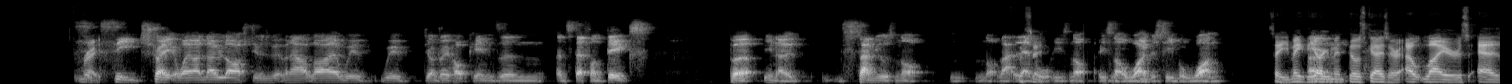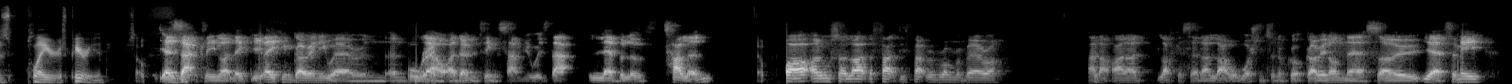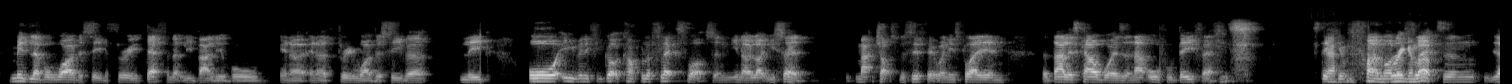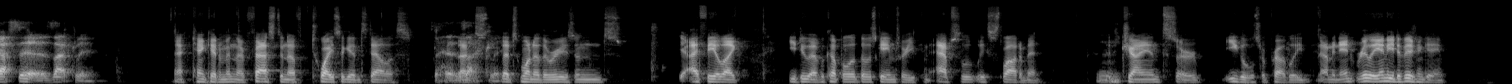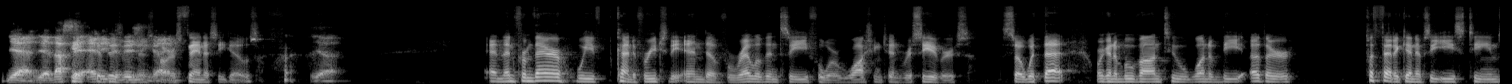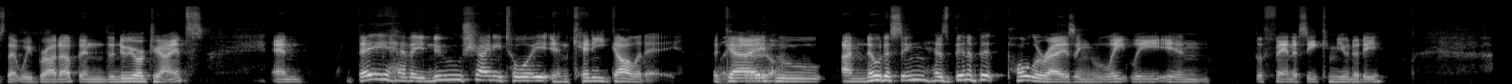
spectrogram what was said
Right. succeed straight away. I know last year was a bit of an outlier with with DeAndre Hopkins and and Stefon Diggs, but you know Samuel's not not that level. He's not he's not a wide receiver one. So you make the Um, argument those guys are outliers as players, period. So exactly. Like they they can go anywhere and, and ball Right. out. I don't think Samuel is that level of talent. Nope. But I also like the fact he's back with Ron Rivera. And I, and I like I said, I like what Washington have got going on there. So yeah, for me, mid-level wide receiver three, definitely valuable in a in a three wide receiver league. Or even if you've got a couple of flex spots and you know, like you said, matchup specific when he's playing the Dallas Cowboys and that awful defense. Stick Yeah, him prime on the him up. flex and that's it, exactly. I can't get him in there fast enough twice against Dallas. That's, Exactly. that's one of the reasons. Yeah, I feel like you do have a couple of those games where you can absolutely slot them in. Mm. Giants or Eagles are probably, I mean, really any division game. Yeah, yeah, that's it. Any Division division as far as fantasy goes. Yeah. And then from there, we've kind of reached the end of relevancy for Washington receivers. So with that, we're going to move on to one of the other pathetic NFC East teams that we brought up in the New York Giants. And they have a new shiny toy in Kenny Golladay, a guy who I'm noticing has been a bit polarizing lately in the fantasy community.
